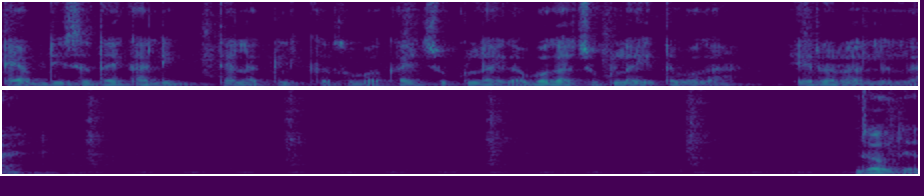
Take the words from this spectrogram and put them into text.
टॅब दिसत आहे खाली. त्याला क्लिक करतो बघा काही चुकलं आहे का? बघा चुकलं आहे इथं बघा. एरर आलेलं आहे. जाऊ द्या.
